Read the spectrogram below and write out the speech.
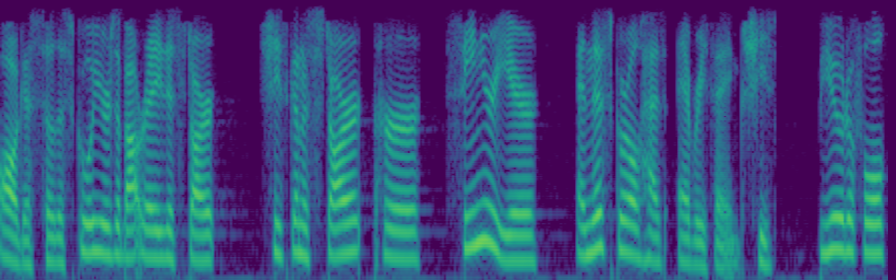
August, so the school year is about ready to start. She's going to start her senior year, and this girl has everything. She's beautiful.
